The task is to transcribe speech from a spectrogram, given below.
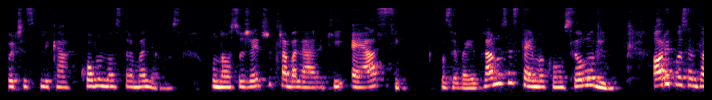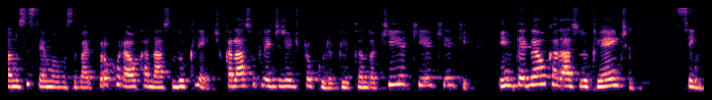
vou te explicar como nós trabalhamos. O nosso jeito de trabalhar aqui é assim. Você vai entrar no sistema com o seu login. A hora que você entrar no sistema, você vai procurar o cadastro do cliente. O cadastro do cliente a gente procura clicando aqui, aqui, aqui, aqui. Integrar o cadastro do cliente? Sim.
